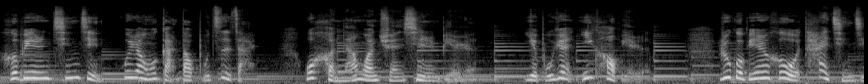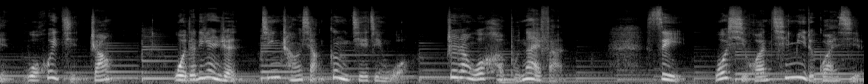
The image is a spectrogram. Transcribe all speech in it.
和别人亲近会让我感到不自在，我很难完全信任别人，也不愿依靠别人。如果别人和我太亲近，我会紧张。我的恋人经常想更接近我，这让我很不耐烦。C 我喜欢亲密的关系，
